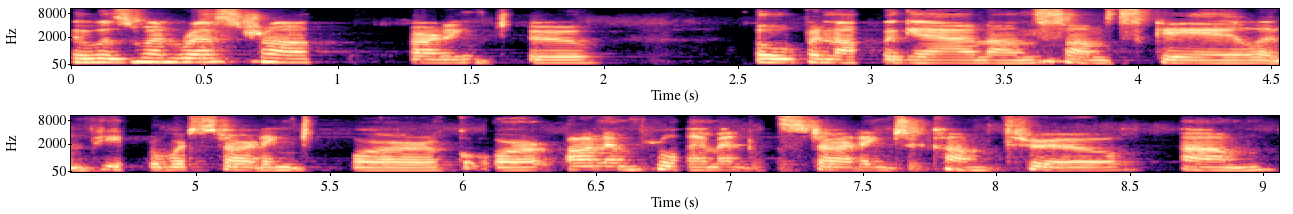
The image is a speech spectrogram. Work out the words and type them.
It was when restaurants were starting to open up again on some scale, and people were starting to work, or unemployment was starting to come through. Um,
